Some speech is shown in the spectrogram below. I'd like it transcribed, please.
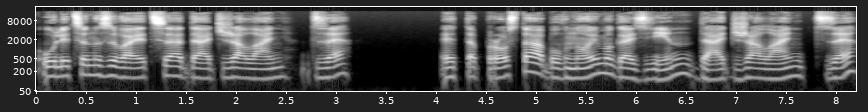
«Улица называется Даджалань Дзе», это просто обувной магазин Дать Жалань Цзэ.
